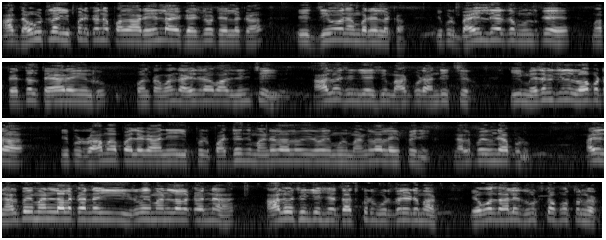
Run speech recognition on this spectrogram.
ఆ డౌట్లో ఇప్పటికైనా ఆ గజోట్ వెళ్ళక ఈ జియో నెంబర్ వెళ్ళక ఇప్పుడు బయలుదేరడం ముందుకే మా పెద్దలు తయారయ్యారు కొంతమంది హైదరాబాద్ నుంచి ఆలోచన చేసి మాకు కూడా అందించారు ఈ మెదక్ జిల్లా లోపల ఇప్పుడు రామాపల్లె కానీ ఇప్పుడు పద్దెనిమిది మండలాలు ఇరవై మూడు మండలాలు అయిపోయినాయి. నలభై ఉండే అప్పుడు అవి నలభై మండలాల కన్నా ఈ ఇరవై మండలాల కన్నా ఆలోచన చేసే దచ్చుకుడు గుర్తలేడు మాకు. ఎవరు దాలే దూడ్చుకోపోతున్నారు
